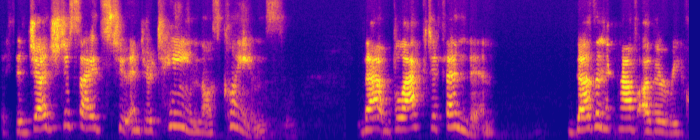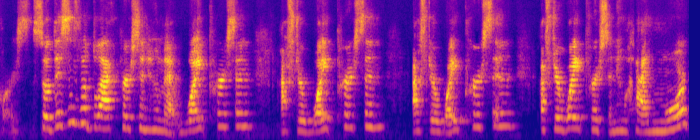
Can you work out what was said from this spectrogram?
If the judge decides to entertain those claims, that black defendant doesn't have other recourse. So this is a black person who met white person after white person after white person after white person who had more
